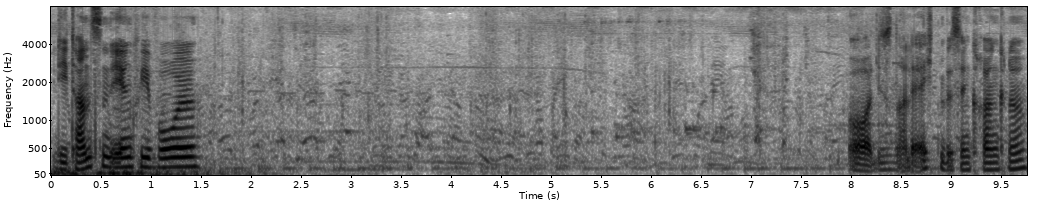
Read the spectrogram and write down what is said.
Die tanzen irgendwie wohl. Oh, die sind alle echt ein bisschen krank, ne?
